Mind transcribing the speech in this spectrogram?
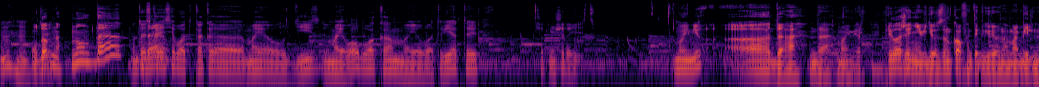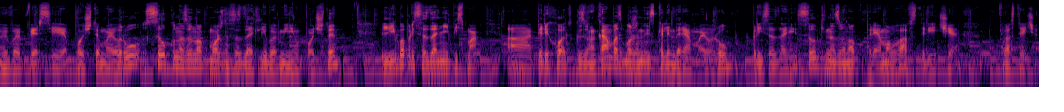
Мгм. Удобно? Ну да. Ну, то есть, да. скорее всего, вот как э, mail, mail облако, mail ответы. Что там еще-то есть? Мой мир. А, да, да, мой мир. Приложение видеозвонков интегрировано в мобильную веб-версии почты Mail.ru. Ссылку на звонок можно создать либо в меню почты, либо при создании письма. А переход к звонкам возможен из календаря Mail.ru при создании ссылки на звонок прямо во встрече. Во встрече.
